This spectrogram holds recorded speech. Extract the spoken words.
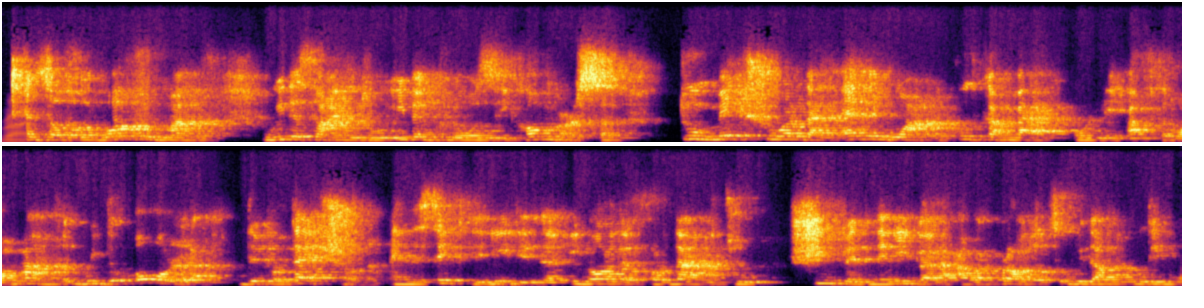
Right. And so for one full month, we decided to even close e-commerce to make sure that everyone could come back only after one month with all the protection and the safety needed in order for them to ship and deliver our products without putting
